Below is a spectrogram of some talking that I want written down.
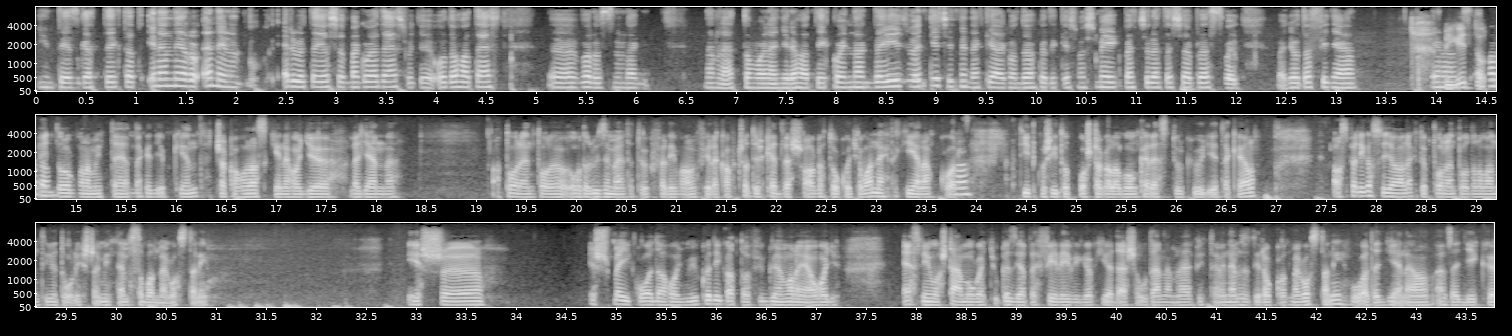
intézgették. Tehát én ennél, ennél erőteljesebb megoldás, vagy odahatást valószínűleg nem láttam volna ennyire hatékonynak, de így vagy kicsit mindenki elgondolkodik, és most még becsületesebb lesz, vagy, vagy odafigyel. Én még egy, do egy dolog van, amit tehetnek egyébként, csak ahol az kéne, hogy legyen a torrent oldal üzemeltetők felé valamiféle kapcsolat, és kedves hallgatók, hogyha van nektek ilyen, akkor ha. titkosított postagalabon keresztül küldjétek el. Az pedig az, hogy a legtöbb torrent oldalon van tiltólista, amit nem szabad megosztani. És, és melyik oldal hogy működik, attól függően van olyan, hogy ezt mi most támogatjuk, ezért egy fél évig a kiadása után nem lehet mit nemzeti rokkot megosztani. Volt egy ilyen az egyik,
